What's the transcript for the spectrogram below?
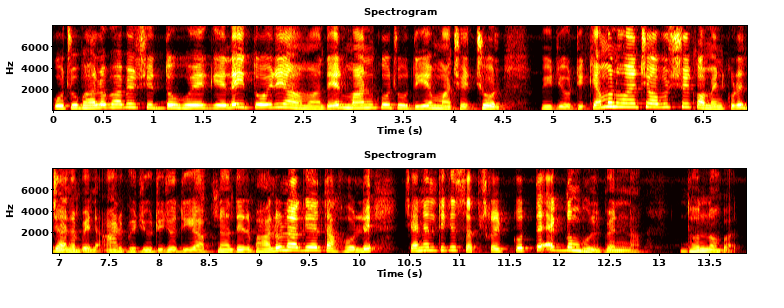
কচু ভালোভাবে সিদ্ধ হয়ে গেলেই তৈরি আমাদের মান কচু দিয়ে মাছের ঝোল। ভিডিওটি কেমন হয়েছে অবশ্যই কমেন্ট করে জানাবেন। আর ভিডিওটি যদি আপনাদের ভালো লাগে তাহলে চ্যানেলটিকে সাবস্ক্রাইব করতে একদম ভুলবেন না। ধন্যবাদ।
